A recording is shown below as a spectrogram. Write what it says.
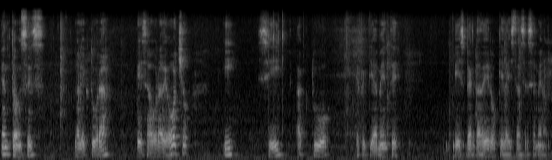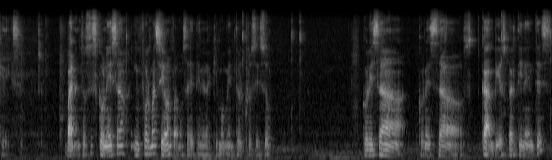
entonces la lectura es ahora de 8 y si actúo efectivamente es verdadero que la distancia sea menor que 10 bueno entonces con esa información vamos a detener aquí un momento el proceso con esa con esos cambios pertinentes,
